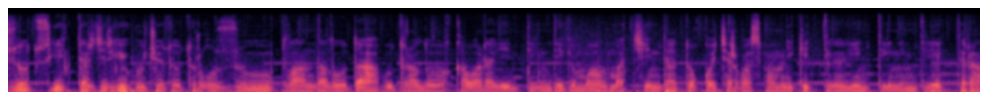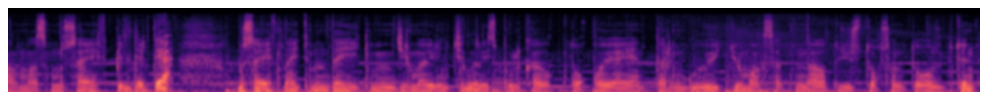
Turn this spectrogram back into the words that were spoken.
жүз отуз гектар жерге көчөт отургузуу пландалууда. Бул тууралуу кабар агенттигиндеги маалымат жыйынында токой чарбасы мамлекеттик агенттигинин директору алмаз мусаев билдирди мусаевдин айтымында эки миң жыйырма биринчи жылы республикалык токой аянттарын көбөйтүү максатында алты жүз токсон тогуз бүтүн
